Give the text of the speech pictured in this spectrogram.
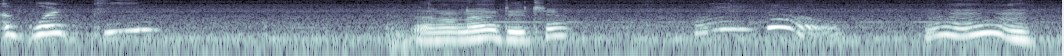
A great team? I don't know. Did you? Where do you go? Mm-hmm.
